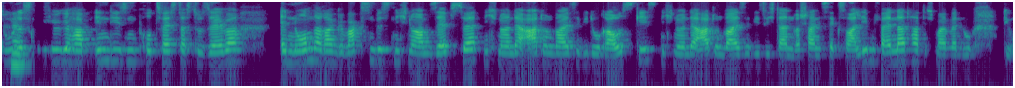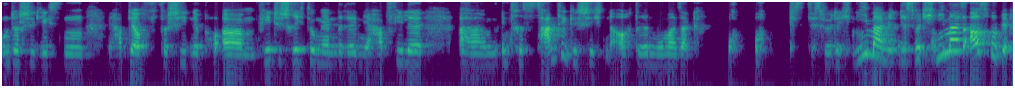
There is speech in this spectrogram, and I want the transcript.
du ja. das Gefühl gehabt in diesem Prozess, dass du selber enorm daran gewachsen bist, nicht nur am Selbstwert, nicht nur in der Art und Weise, wie du rausgehst, nicht nur in der Art und Weise, wie sich dein wahrscheinlich Sexualleben verändert hat. Ich meine, wenn du die unterschiedlichsten, ihr habt ja auch verschiedene ähm, Fetischrichtungen drin, ihr habt viele ähm, interessante Geschichten auch drin, wo man sagt, oh, oh, das, das würde ich niemals, das würde ich niemals ausprobieren.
